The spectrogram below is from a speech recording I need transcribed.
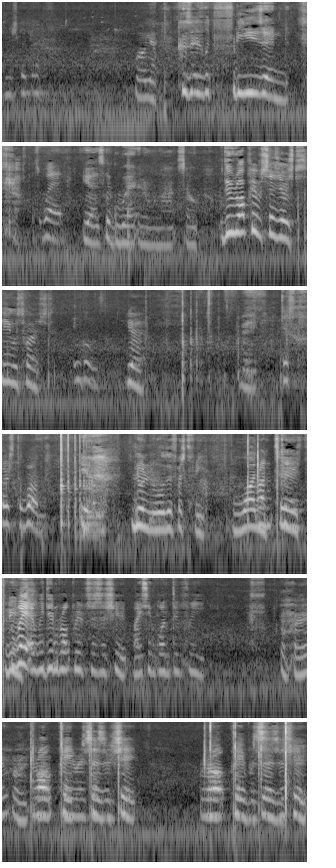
Can you just go like that? Well, yeah, because it's like freezing. It's wet Yeah, it's like wet and all that. So we'll do rock paper scissors to see who's first. and goes. Yeah. Right. Just first one. Yeah. No, no, the first three. One, two, three. Wait, and we didn't rock paper scissors shoot. I said one, two, three. Okay. Rock, paper, scissors, shoot. Rock, paper, scissors, shoot.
